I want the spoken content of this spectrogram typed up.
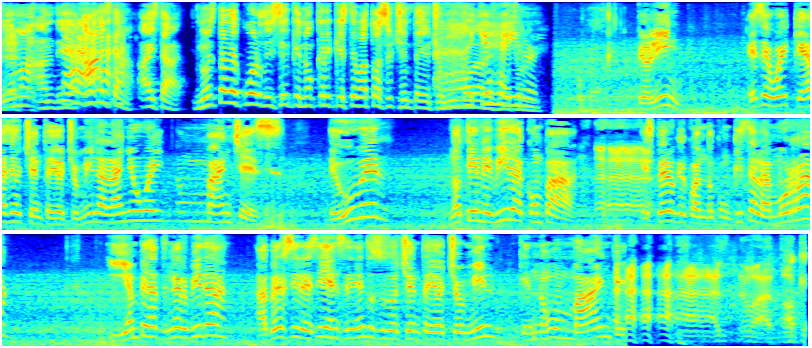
Se llama Andrea. Ah, ahí está, ahí está. No está de acuerdo. Dice que no cree que este vato hace 88 mil Ay, dólares. qué hater. Piolín, ese güey que hace 88 mil al año, güey, no manches. ¿De Uber? No tiene vida, compa. Espero que cuando conquista la morra y ya empieza a tener vida, a ver si le siguen cediendo sus 88 mil, que no manches. este vato. Ok,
